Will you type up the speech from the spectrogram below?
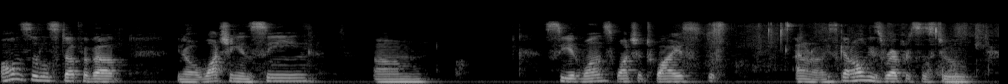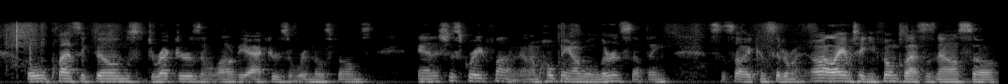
All this little stuff about, you know, watching and seeing. Um, see it once, watch it twice. Just, I don't know. He's got all these references to old classic films, directors, and a lot of the actors that were in those films. And it's just great fun. And I'm hoping I will learn something since I consider my, well, I am taking film classes now, so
